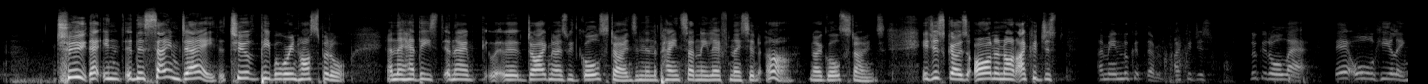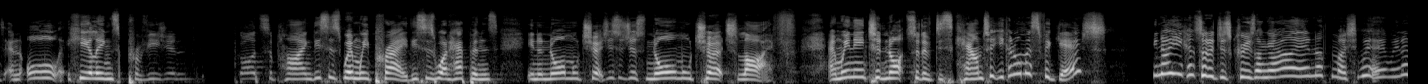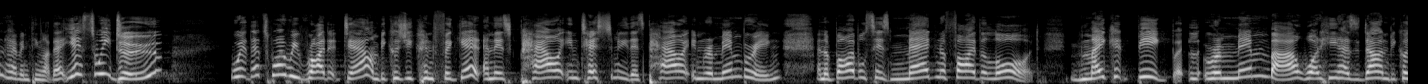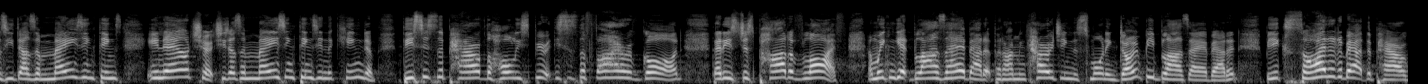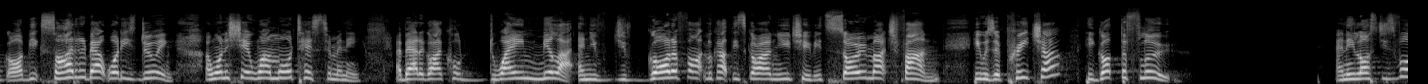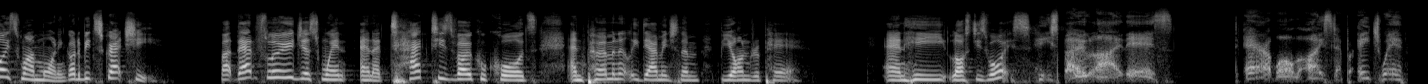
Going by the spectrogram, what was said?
Two that in, in the same day, the two of the people were in hospital and they had these and they were diagnosed with gallstones and then the pain suddenly left and they said, "Oh, no gallstones." It just goes on and on. I could just I mean, look at them. I could just look at all that. They're all healings and all healings provision God supplying. This is when we pray. This is what happens in a normal church. This is just normal church life. And we need to not sort of discount it. You can almost forget. You know, you can sort of just cruise on, go, oh, yeah, nothing much. We, we don't have anything like that. Yes, we do. We that's why we write it down because you can forget. And there's power in testimony, there's power in remembering. And the Bible says, magnify the Lord, make it big, but remember what He has done because He does amazing things in our church. He does amazing things in the kingdom. This is the power of the Holy Spirit. This is the fire of God that is just part of life. And we can get blase about it, but I'm encouraging this morning don't be blase about it. Be excited about the power of God, be excited about what He's doing. I want to share one more testimony about a guy called Duane Miller, and you've, you've got to find, look up this guy on YouTube. It's so much fun. He was a preacher, he got the flu, and he lost his voice one morning, got a bit scratchy. But that flu just went and attacked his vocal cords and permanently damaged them beyond repair. And he lost his voice. He spoke like this. Terrible voice to preach with.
